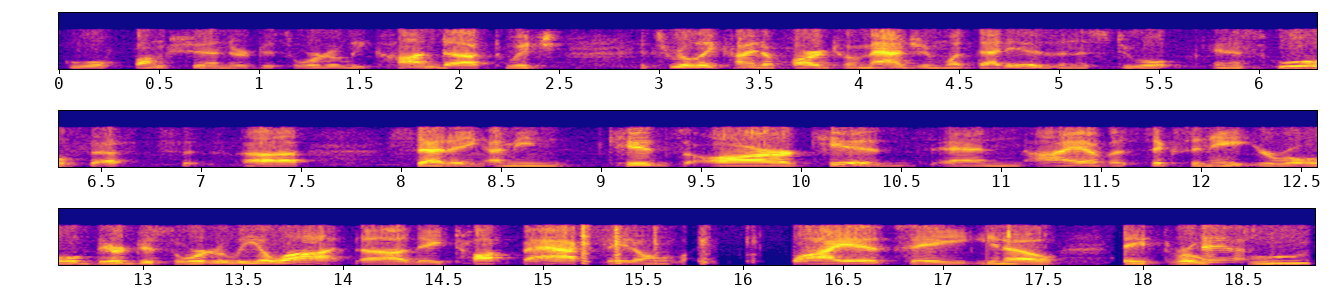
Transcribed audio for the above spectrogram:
school function or disorderly conduct which it's really kind of hard to imagine what that is in a school in a school uh, setting. I mean, kids are kids, and I have a six and eight year old. They're disorderly a lot. Uh, they talk back. They don't like quiet. They, you know, they throw yeah. food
